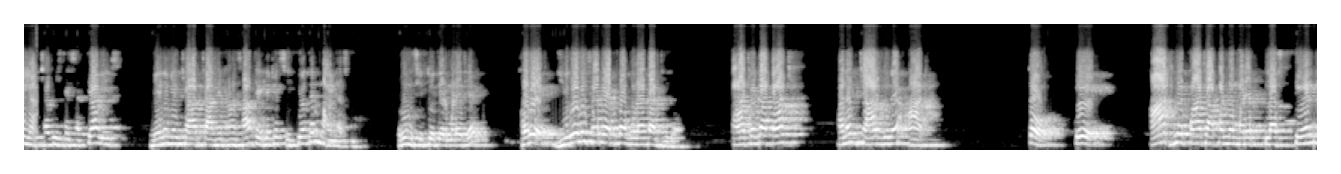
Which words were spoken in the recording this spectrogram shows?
એ આઠ ને પાંચ આપણને મળે પ્લસ તેર.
